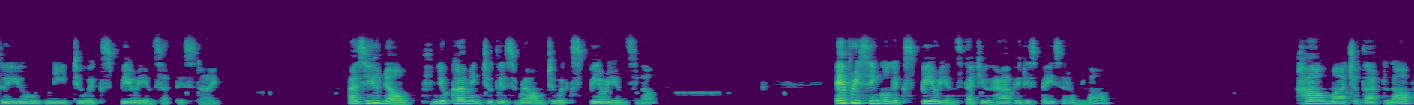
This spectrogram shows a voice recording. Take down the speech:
do you need to experience at this time. As you know, you come into this realm to experience love. Every single experience that you have, it is based on love. How much of that love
